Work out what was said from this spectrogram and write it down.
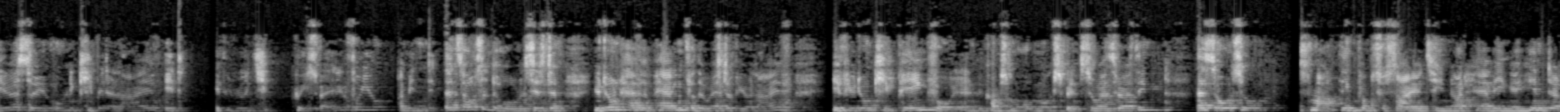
years, so you only keep it alive. It if it really creates value for you. I mean, that's also the whole system. You don't have a patent for the rest of your life if you don't keep paying for it and it becomes more and more expensive. So I think that's also a smart thing from society, not having a hinder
